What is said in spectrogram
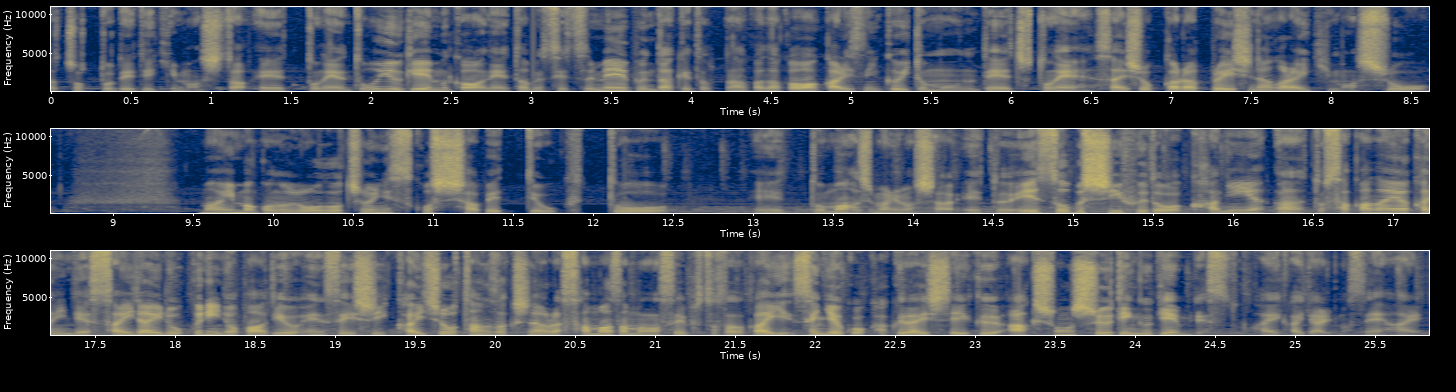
じゃあちょっと出てきました。えー、っとね、どういうゲームかはね、多分説明文だけだとなかなか分かりにくいと思うので、ちょっとね、最初からプレイしながら行きましょう。まあ今このロード中に少し喋っておくと、えー、っと、まあ始まりました。えー、っと、エースオブシーフードはカニや、あと魚やカニで最大6人のパーティーを編成し、海中を探索しながら様々な生物と戦い、戦力を拡大していくアクションシューティングゲームです。はい、書いてありますね。はい。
